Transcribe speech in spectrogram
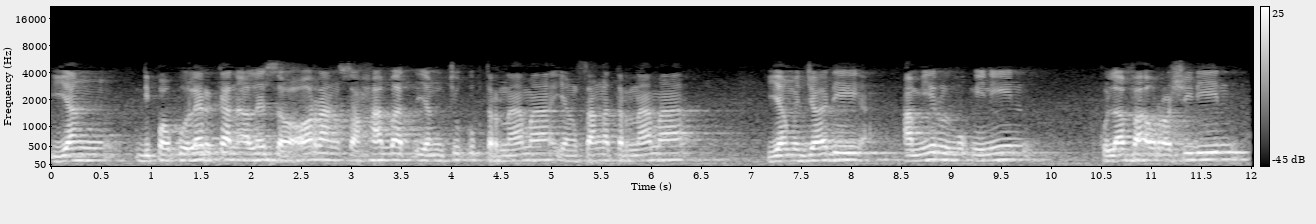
yang dipopulerkan oleh seorang sahabat yang cukup ternama, yang sangat ternama, yang menjadi Amirul Mukminin, Khulafaur Rasyidin,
